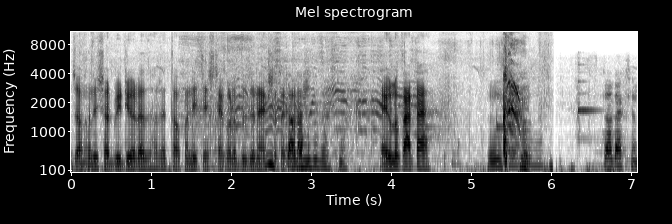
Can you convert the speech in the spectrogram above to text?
যখনই শর্ট ভিডিওটা ধরে তখনই চেষ্টা করে দুজনে একসাথে না। এগুলো কাটা। স্টার্ট অ্যাকশন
